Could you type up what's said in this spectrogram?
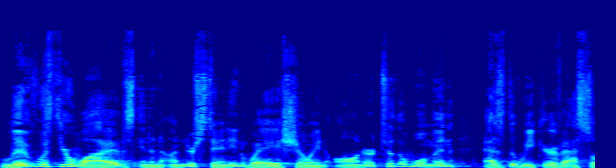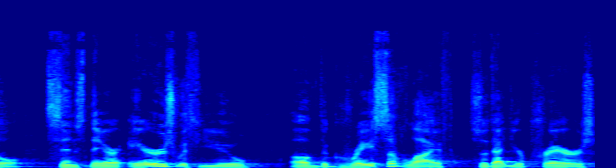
live with your wives in an understanding way, showing honor to the woman as the weaker vessel, since they are heirs with you of the grace of life, so that your prayers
